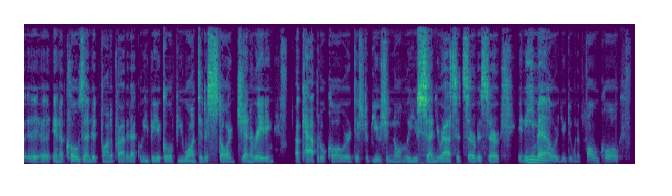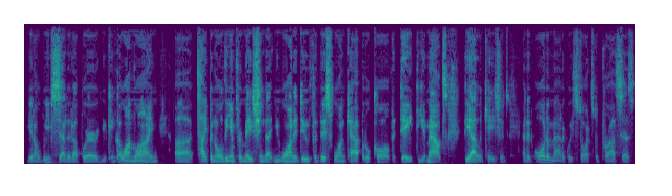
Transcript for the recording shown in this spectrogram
in a closed-ended fund, a private equity vehicle, if you wanted to start generating a capital call or a distribution, normally you send your asset servicer an email or you're doing a phone call. You know, we've set it up where you can go online, uh, type in all the information that you want to do for this one capital call, the date, the amounts, the allocations, and it automatically starts the process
